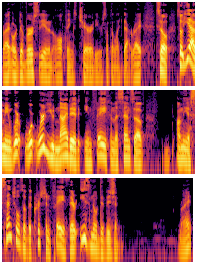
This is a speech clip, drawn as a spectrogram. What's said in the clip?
Right? Or diversity and in all things charity or something like that, right? So, so yeah, I mean, we're, we're, we're united in faith in the sense of on the essentials of the Christian faith, there is no division right?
